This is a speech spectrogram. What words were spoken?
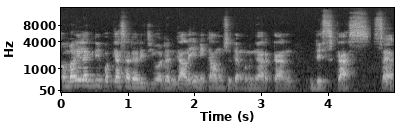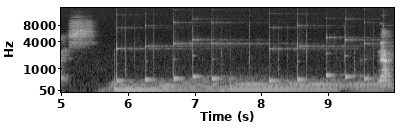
Kembali lagi di podcast Sadari Jiwa dan kali ini kamu sedang mendengarkan Discuss Series. Nah,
